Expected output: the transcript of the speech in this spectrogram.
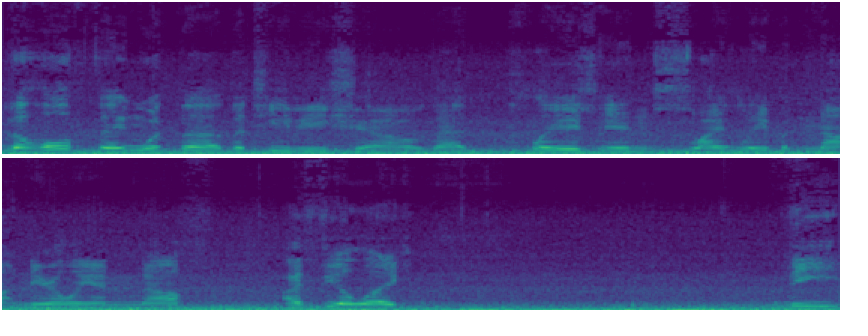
the whole thing with the the TV show that plays in slightly but not nearly enough. I feel like the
